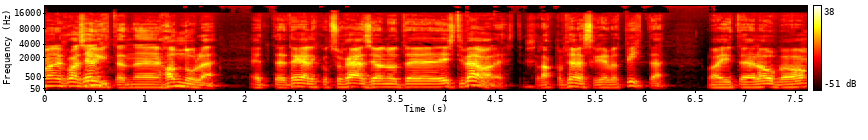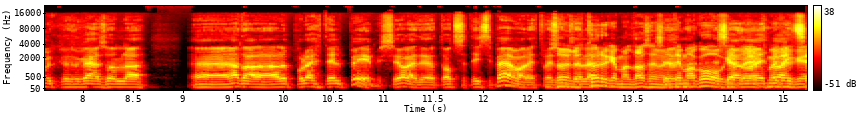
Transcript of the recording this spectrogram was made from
ma nüüd kohe selgitan Hannule, et tegelikult su käes ei olnud Eesti Päevaleht, eks ole, hakkab sellest kõigepealt pihta, vaid laupäeva hommikul su käes olla nädala lõpuleht LP, mis ei ole tegelikult otseselt Eesti Päevaleht. see on nüüd kõrgemal tasemel demagoogia teeb muidugi.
